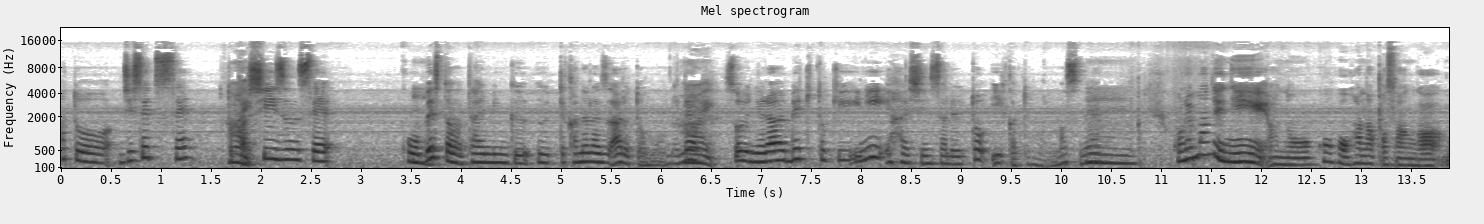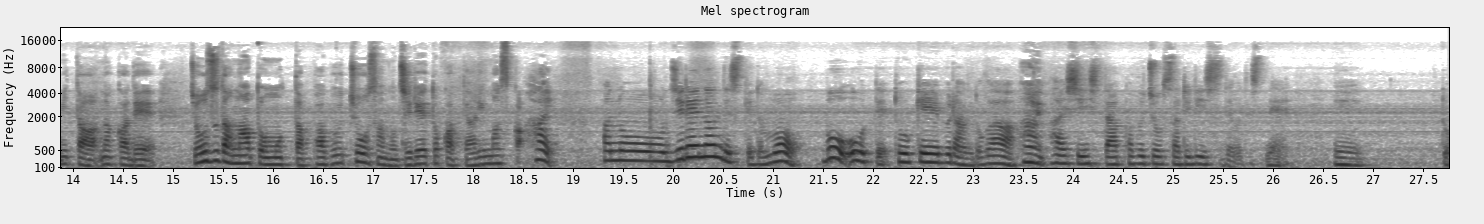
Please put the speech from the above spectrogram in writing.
あと時節性とはい。かシーズン性、こううん。ベストなタイミングって必ずあると思うので、はい。そういう狙うべき時に配信されるといいかと思いますね。うん。これまでにあの広報花子さんが見た中で上手だなと思ったパブ調査の事例とかってありますか？はいあの事例なんですけども某大手統計ブランドがはい。配信したパブ調査リリースではですね、えーっと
